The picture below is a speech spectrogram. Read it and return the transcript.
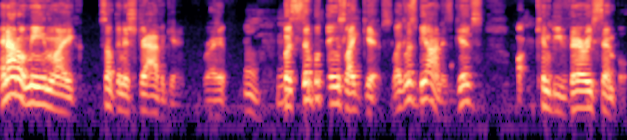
and I don't mean like something extravagant, right? Mm. But simple things like gifts. Like let's be honest, gifts are, can be very simple.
